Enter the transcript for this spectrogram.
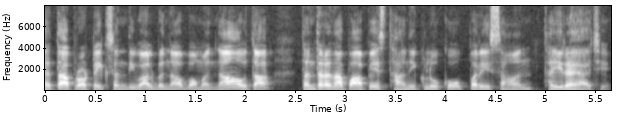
છતાં પ્રોટેક્શન દિવાલ બનાવવામાં ના આવતા તંત્રના પાપે સ્થાનિક લોકો પરેશાન થઈ રહ્યા છે.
